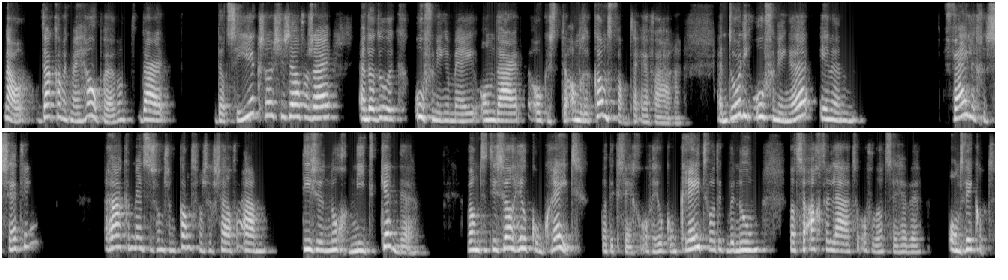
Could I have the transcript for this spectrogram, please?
Nou, daar kan ik mee helpen, want daar, dat zie ik, zoals je zelf al zei. En daar doe ik oefeningen mee om daar ook eens de andere kant van te ervaren. En door die oefeningen in een veilige setting raken mensen soms een kant van zichzelf aan die ze nog niet kenden. Want het is wel heel concreet wat ik zeg, of heel concreet wat ik benoem, wat ze achterlaten of wat ze hebben ontwikkeld.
